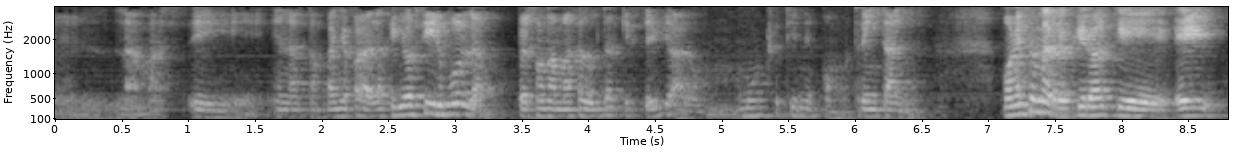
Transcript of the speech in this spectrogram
eh, la más, eh, en la campaña para la que yo sirvo, la persona más adulta que esté, a lo mucho tiene como 30 años. Con eso me refiero a que eh,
